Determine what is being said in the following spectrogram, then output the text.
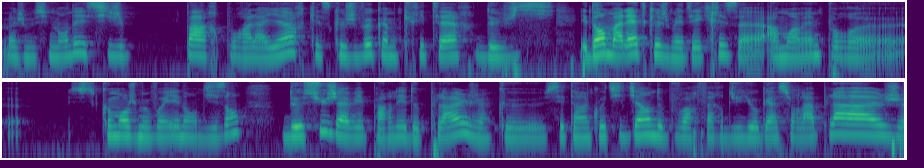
bah, je me suis demandé si je pars pour aller ailleurs, qu'est-ce que je veux comme critère de vie? Et dans ma lettre que je m'étais écrite à moi-même pour comment je me voyais dans 10 ans, dessus, j'avais parlé de plage, que c'était un quotidien de pouvoir faire du yoga sur la plage,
